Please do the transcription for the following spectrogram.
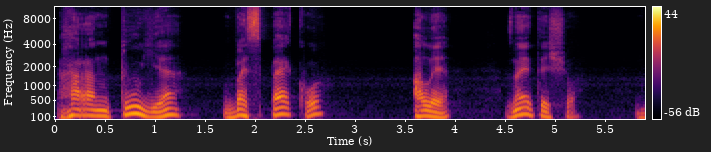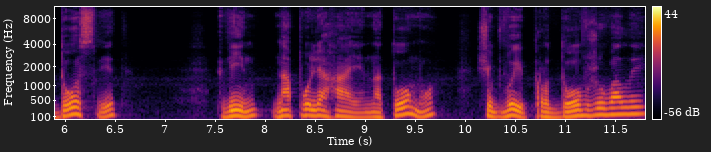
гарантує безпеку, але знаєте що? Досвід він наполягає на тому, щоб ви продовжували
